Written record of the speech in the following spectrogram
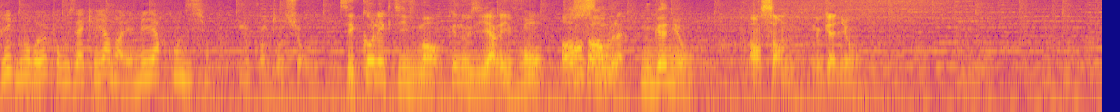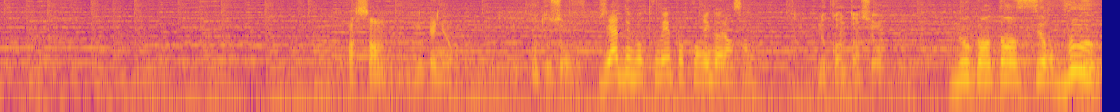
rigoureux pour vous accueillir dans les meilleures conditions. Nous comptons sur vous. C'est collectivement que nous y arriverons. Ensemble, Ensemble nous gagnerons. Ensemble, nous gagnerons. Ensemble, nous gagnerons. Nous comptons sur vous. J'ai hâte de vous retrouver pour qu'on rigole ensemble. Nous comptons sur vous. Nous comptons sur vous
